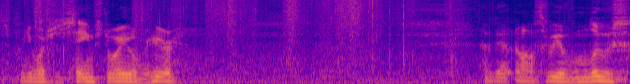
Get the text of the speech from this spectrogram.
It's pretty much the same story over here. I've gotten all three of them loose.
